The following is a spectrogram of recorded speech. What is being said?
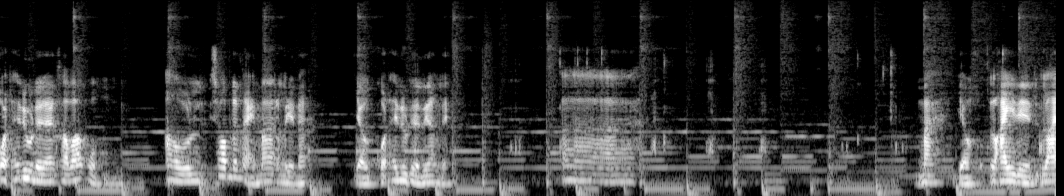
กดให้ดูเลยนะครับว่าผมเอาชอบเรื่องไหนมากเลยนะ เดี๋ยวกดให้ดูเรื่องเลย อ่า มา เดี๋ยวไล่เลยไล่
